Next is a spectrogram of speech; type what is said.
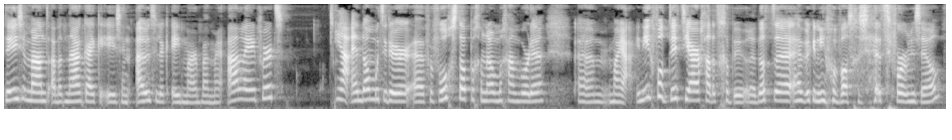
deze maand aan het nakijken is en uiterlijk 1 maart bij mij aanlevert. Ja, en dan moeten er uh, vervolgstappen genomen gaan worden. Um, maar ja, in ieder geval dit jaar gaat het gebeuren. Dat heb ik in ieder geval vastgezet voor mezelf.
